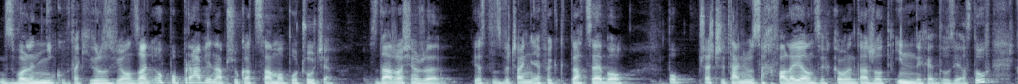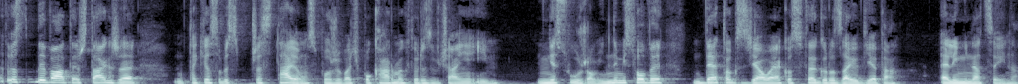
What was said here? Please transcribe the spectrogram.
zwolenników takich rozwiązań o poprawie na przykład samopoczucia. Zdarza się, że jest to zwyczajnie efekt placebo po przeczytaniu zachwalających komentarzy od innych entuzjastów. Natomiast bywa też tak, że takie osoby przestają spożywać pokarmy, które zwyczajnie im nie służą. Innymi słowy, detoks działa jako swego rodzaju dieta eliminacyjna.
